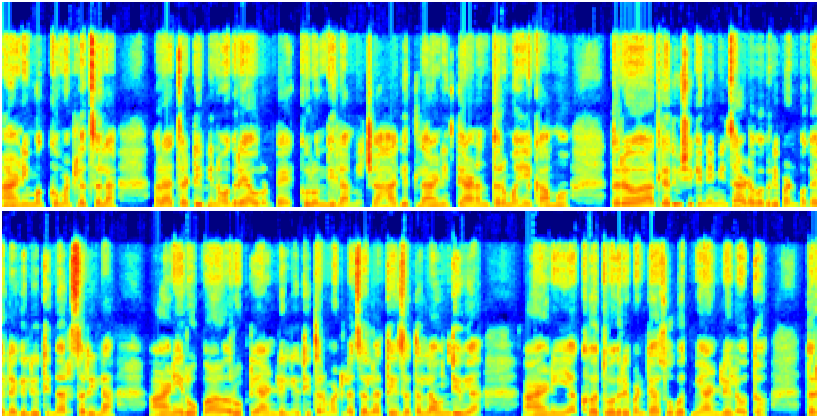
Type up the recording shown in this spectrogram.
आणि मग म्हटलं चला रातचा टिफिन वगैरे आवरून पॅक करून दिला मी चहा घेतला आणि त्यानंतर मग हे कामं. तर आदल्या दिवशी की नाही मी झाडं वगैरे पण बघायला गेली होती नर्सरीला आणि रोप रोपटी आणलेली होती. तर म्हटलं चला तेच आता लावून देऊया. आणि खत वगैरे पण त्यासोबत मी आणलेलं होतं. तर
